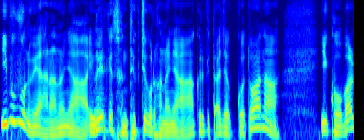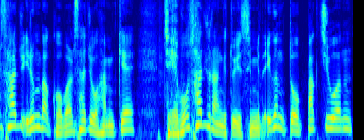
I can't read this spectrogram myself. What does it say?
이 부분은 왜 안 하느냐? 왜 네. 이렇게 선택적으로 하느냐? 그렇게 따졌고 또 하나 이 고발 사주 이른바 고발 사주와 함께 제보 사주라는 게 또 있습니다. 이건 또 박지원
